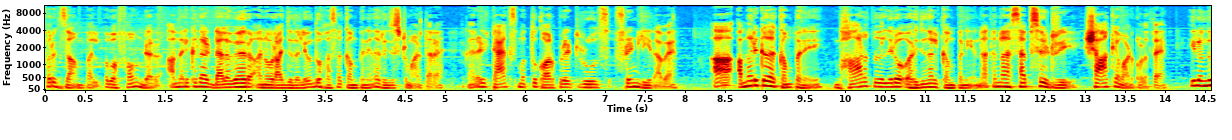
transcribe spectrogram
ಫಾರ್ ಎಕ್ಸಾಂಪಲ್ ಒಬ್ಬ ಫೌಂಡರ್ ಅಮೆರಿಕದ ಡೆಲವೇರ್ ಅನ್ನೋ ರಾಜ್ಯದಲ್ಲಿ ಒಂದು ಹೊಸ ಕಂಪನಿಯನ್ನು ರಿಜಿಸ್ಟರ್ ಮಾಡ್ತಾರೆ. ಯಾಕಂದರೆ ಟ್ಯಾಕ್ಸ್ ಮತ್ತು ಕಾರ್ಪೊರೇಟ್ ರೂಲ್ಸ್ ಫ್ರೆಂಡ್ಲಿ ಇದ್ದಾವೆ ಆ ಅಮೆರಿಕದ ಕಂಪನಿ ಭಾರತದಲ್ಲಿರೋ ಒರಿಜಿನಲ್ ಕಂಪನಿಯನ್ನು ತನ್ನ ಸಬ್ಸಿಡ್ರಿ ಶಾಖೆ ಮಾಡ್ಕೊಳ್ಳುತ್ತೆ. ಇಲ್ಲೊಂದು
